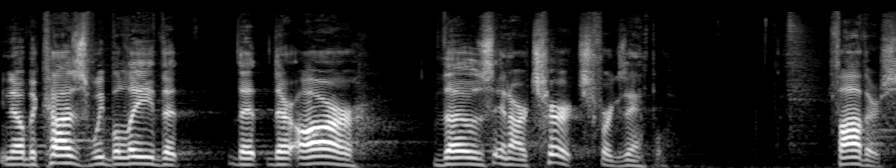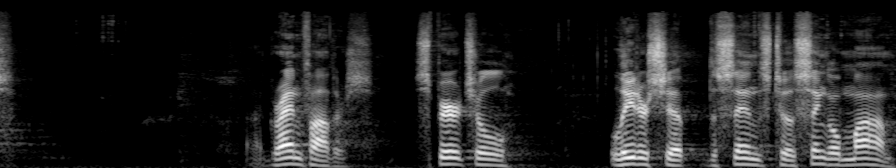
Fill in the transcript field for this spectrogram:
You know, because we believe that, that there are those in our church, for example, fathers uh, grandfathers. Spiritual leadership descends to a single mom,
